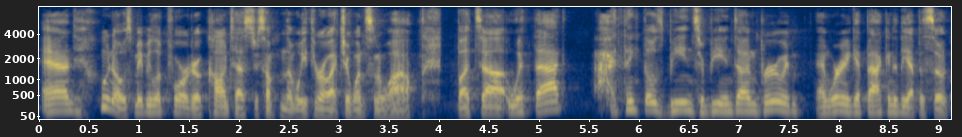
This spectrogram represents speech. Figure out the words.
And who knows, maybe look forward to a contest or something that we throw at you once in a while. But uh, with that, I think those beans are being done brewing, and we're going to get back into the episode.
